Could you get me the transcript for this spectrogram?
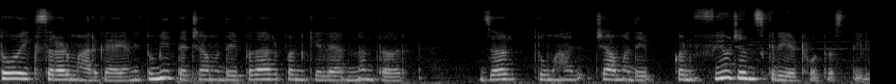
तो एक सरळ मार्ग आहे आणि तुम्ही त्याच्यामध्ये पदार्पण केल्यानंतर जर तुमच्यामध्ये कन्फ्युजन्स क्रिएट होत असतील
